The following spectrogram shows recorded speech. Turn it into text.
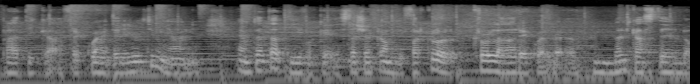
pratica frequente negli ultimi anni, è un tentativo che sta cercando di far crollare quel bel castello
